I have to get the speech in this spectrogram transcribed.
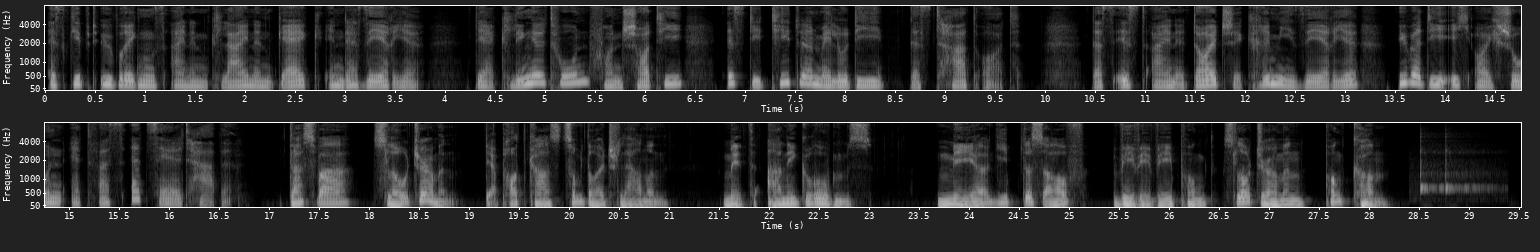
Es gibt übrigens einen kleinen Gag in der Serie. Der Klingelton von Schotti ist die Titelmelodie des Tatort. Das ist eine deutsche Krimiserie, über die ich euch schon etwas erzählt habe. Das war Slow German, der Podcast zum Deutschlernen mit Annie Grubens. Mehr gibt es auf www.slowgerman.com.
